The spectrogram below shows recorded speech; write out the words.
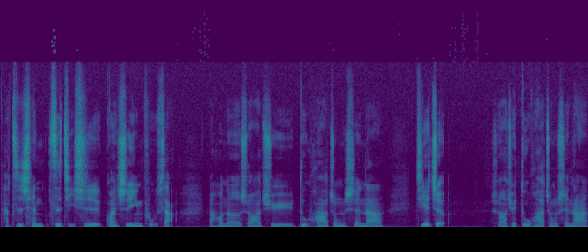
她自称自己是观世音菩萨，然后呢说要去度化众生啊，接着说要去度化众生啊，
